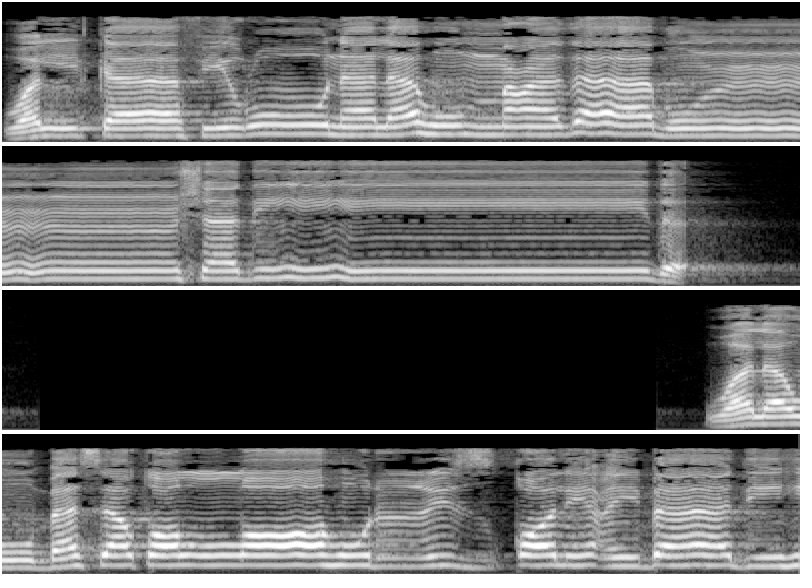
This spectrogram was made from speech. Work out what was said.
والكافرون لهم عذاب شديد. ولو بسط الله الرزق لعباده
